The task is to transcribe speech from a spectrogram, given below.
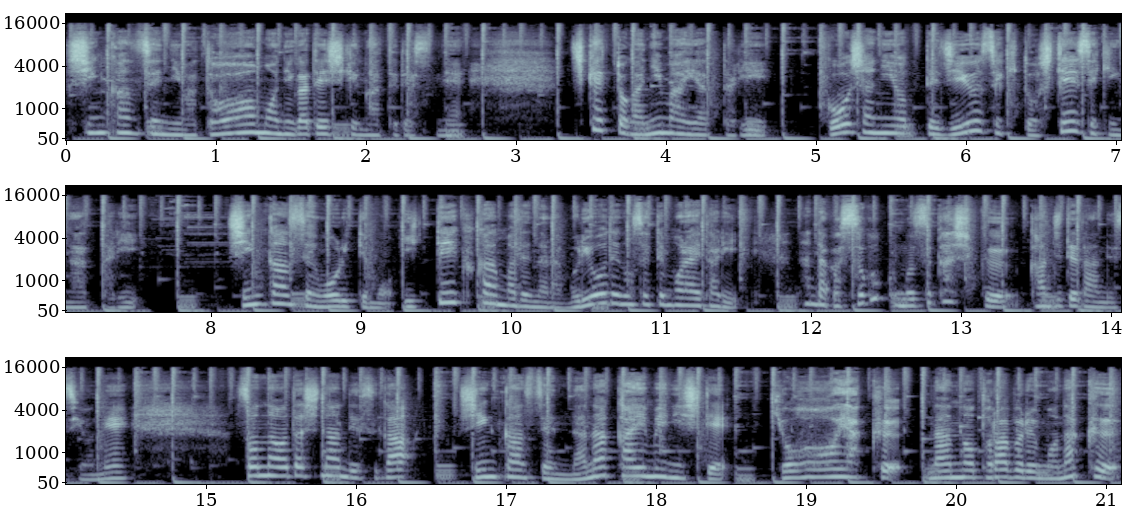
新幹線にはどうも苦手意識があってですねチケットが2枚あったり号車によって自由席と指定席があったり、新幹線を降りても一定区間までなら無料で乗せてもらえたり、なんだかすごく難しく感じてたんですよね。そんな私なんですが、新幹線7回目にして、ようやく何のトラブルもなく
